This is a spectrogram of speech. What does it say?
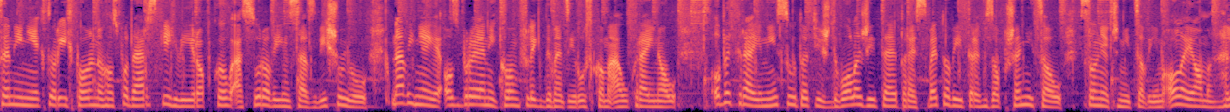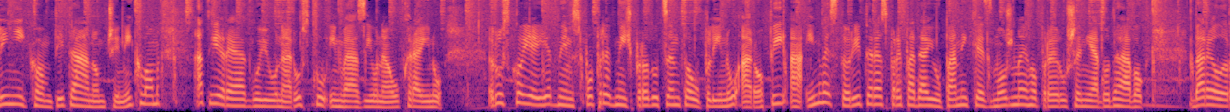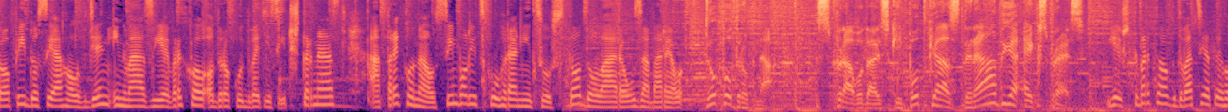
Ceny niektorých poľnohospodárskych výrobkov a surovín sa zvyšujú. Na vine je ozbrojený konflikt medzi Ruskom a Ukrajinou. Obe krajiny sú totiž dôležité pre svetový trh so pšenicou, slnečnicovým olejom, hliníkom, titánom či niklom a tie reagujú na ruskú inváziu na Ukrajinu. Rusko je jedným z popredných producentov plynu a ropy a investori teraz prepadajú panike z možného prerušenia dodávok. Barel ropy dosiahol v deň invázie vrchol od roku 2014 a prekonal symbolickú hranicu 100 dolárov za barel. Dopodrobná. Spravodajský podcast Rádia Express. Je štvrtok 24.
